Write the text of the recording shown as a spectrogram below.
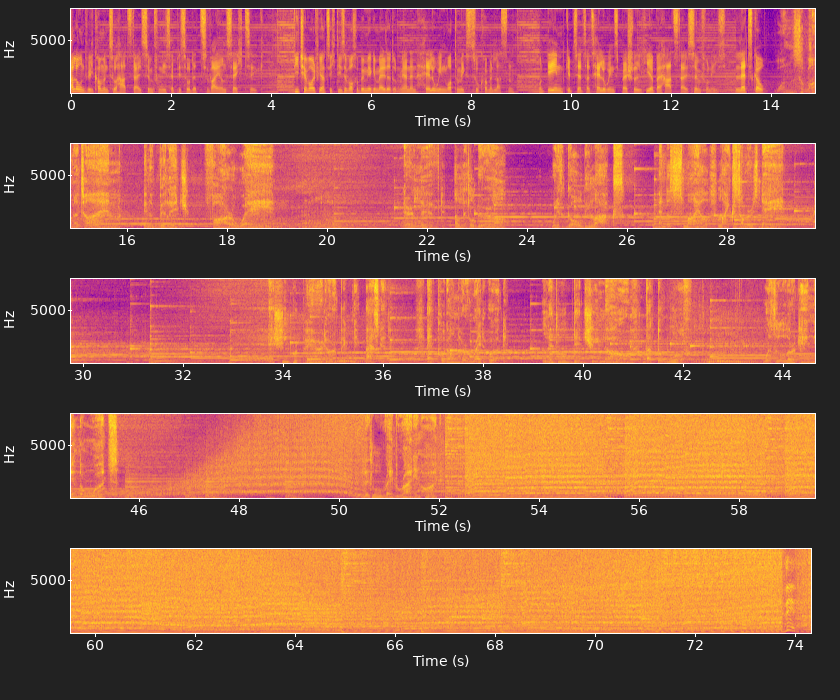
Hallo und willkommen zu Hardstyle Symphonies Episode 62. DJ Wolfi hat sich diese Woche bei mir gemeldet und mir einen Halloween Motto-Mix zukommen lassen. Und den gibt's jetzt als Halloween Special hier bei Hardstyle Symphonies. Let's go! Once upon a time, in a village far away, there lived a little girl with goldy locks and a smile like summer's day. Prepared her picnic basket and put on her red hood, little did she know that the wolf was lurking in the woods. Little Red Riding Hood.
